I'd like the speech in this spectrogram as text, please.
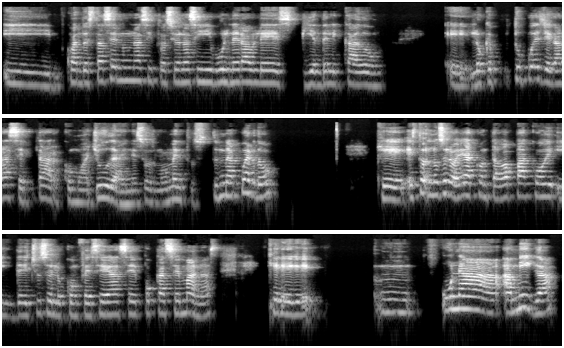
Y cuando estás en una situación así vulnerable es bien delicado eh, lo que tú puedes llegar a aceptar como ayuda en esos momentos. Entonces me acuerdo que esto no se lo había contado a Paco y de hecho se lo confesé hace pocas semanas, que mm, una amiga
